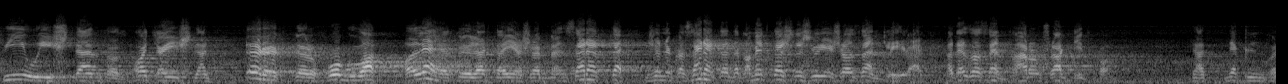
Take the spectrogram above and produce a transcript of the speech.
fiú Istent, az Atya Isten öröktől fogva a lehető legteljesebben szerette, és ennek a szeretetnek a megtestesülése a Szentlélek. Hát ez a Szent Háromság titka. Tehát nekünk a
